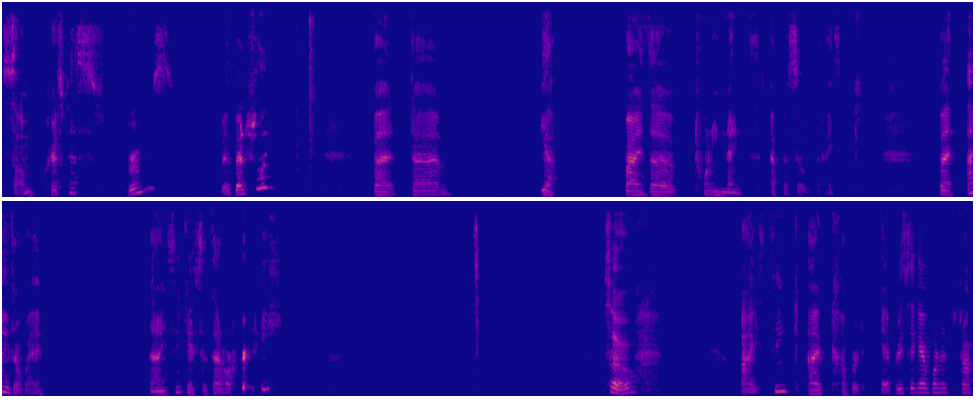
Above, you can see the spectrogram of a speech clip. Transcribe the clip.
some Christmas rooms eventually. But, um, yeah, by the 29th episode, I think. But either way, I think I said that already. so, I think I've covered everything I wanted to talk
